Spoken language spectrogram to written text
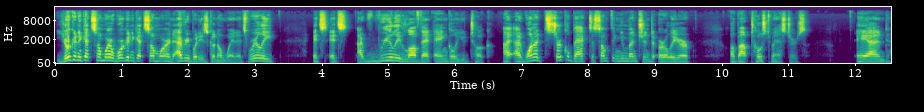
you're going to get somewhere, we're going to get somewhere, and everybody's going to win. It's really it's it's I really love that angle you took. I, I want to circle back to something you mentioned earlier about Toastmasters. And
